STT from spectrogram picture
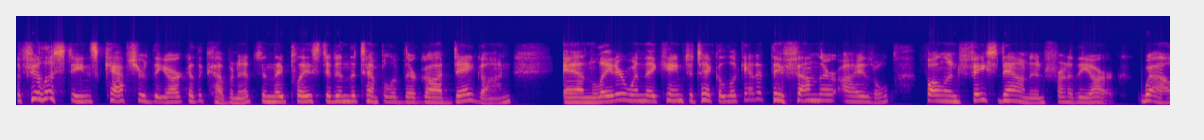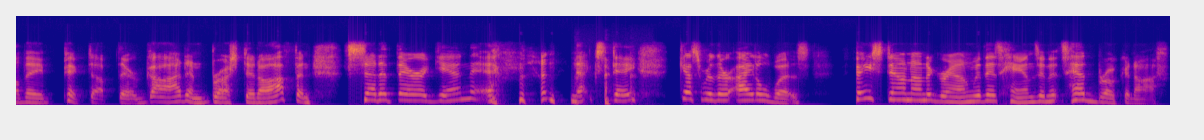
the Philistines captured the Ark of the Covenant and they placed it in the temple of their god Dagon. And later, when they came to take a look at it, they found their idol fallen face down in front of the ark. Well, they picked up their god and brushed it off and set it there again. And the next day, guess where their idol was? Face down on the ground with his hands and its head broken off.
